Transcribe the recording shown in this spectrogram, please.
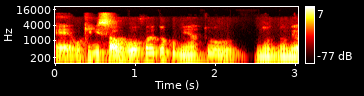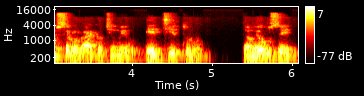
é, o que me salvou foi o documento no, no meu celular, que eu tinha o meu e-título. Então eu usei.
